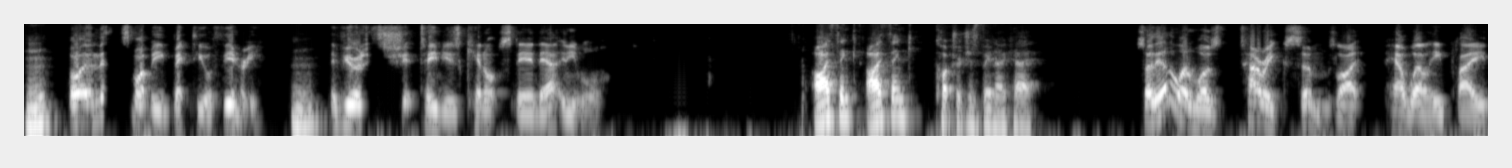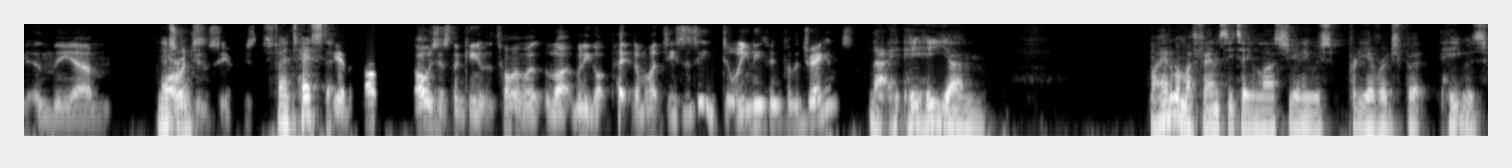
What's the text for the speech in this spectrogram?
Hmm. Well, and this might be back to your theory. Mm. If you're a shit team, you just cannot stand out anymore. I think I think Cottridge has been okay. So the other one was Tariq Sims, like how well he played in the um. Origin series. It's fantastic. Yeah, I, I was just thinking at the time, like when he got picked, I'm like, Jesus, is he doing anything for the Dragons? Nah, he, he um, I had him on my fantasy team last year, and he was pretty average, but he was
